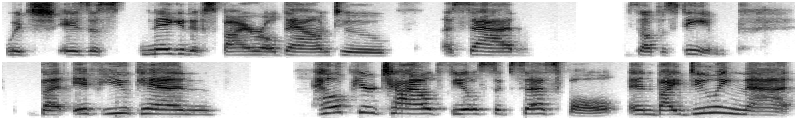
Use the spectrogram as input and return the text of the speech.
which is a negative spiral down to a sad self esteem. But if you can help your child feel successful, and by doing that,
